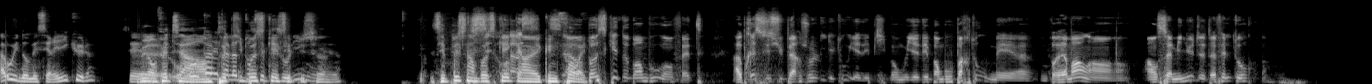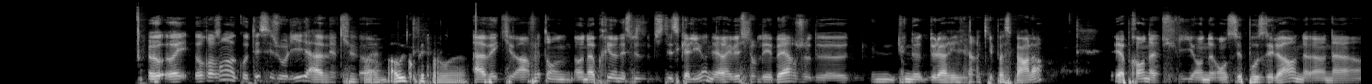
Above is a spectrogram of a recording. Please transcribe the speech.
Ah oui, non, mais c'est ridicule. C'est, Oui, en fait, c'est un petit bosquet, c'est plus, mais- euh, C'est plus un C'est- bosquet qu'avec c'est- une c'est forêt. un bosquet de bambou en fait. Après c'est super joli et tout, il y a des petits bambous, il y a des bambous partout, mais euh, vraiment en, en 5 minutes t'as fait le tour. quoi. Euh, ouais, heureusement à côté c'est joli avec euh, Ouais. Ah oui, complètement. ouais. avec en fait on, on a pris une espèce de petit escalier, on est arrivé sur les berges de d'une de la rivière qui passe par là. Et après on a suivi, on, on s'est posé là, on a, on a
